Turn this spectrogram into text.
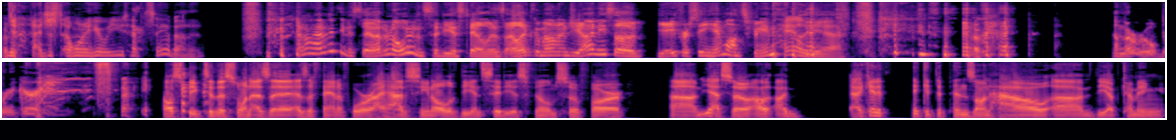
I just I want to hear what you have to say about it. I don't have anything to say. I don't know what Insidious Tale is. I like Kumail Nanjiani, so yay for seeing him on screen. Hell yeah. Okay. I'm a rule breaker. Sorry. I'll speak to this one as a as a fan of horror. I have seen all of the Insidious films so far. Um, yeah, so I'll, I'm I kind of think it depends on how um, the upcoming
